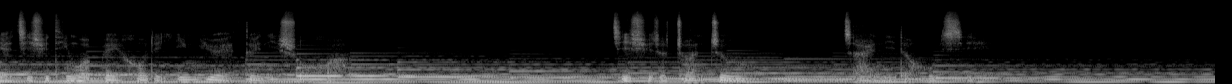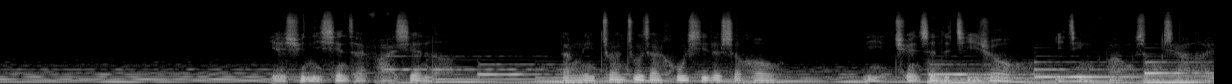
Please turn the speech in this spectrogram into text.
也继续听我背后的音乐对你说话，继续的专注在你的呼吸。也许你现在发现了，当你专注在呼吸的时候，你全身的肌肉已经放松下来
